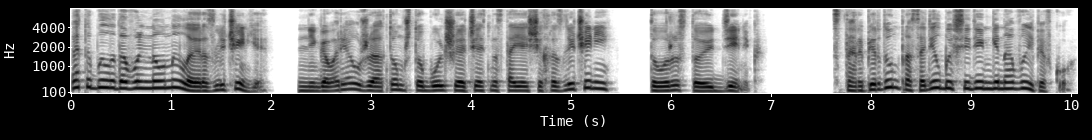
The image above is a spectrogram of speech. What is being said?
Это было довольно унылое развлечение, не говоря уже о том, что большая часть настоящих развлечений тоже стоит денег. Старый пердун просадил бы все деньги на выпивку,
